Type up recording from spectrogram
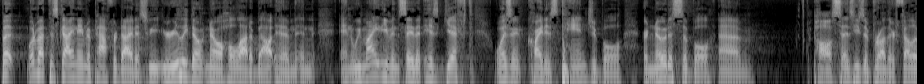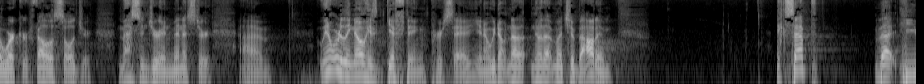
But what about this guy named Epaphroditus? We really don't know a whole lot about him, and, and we might even say that his gift wasn't quite as tangible or noticeable. Um, Paul says he's a brother, fellow worker, fellow soldier, messenger, and minister. Um, we don't really know his gifting per se. You know, we don't know, know that much about him. Except that he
